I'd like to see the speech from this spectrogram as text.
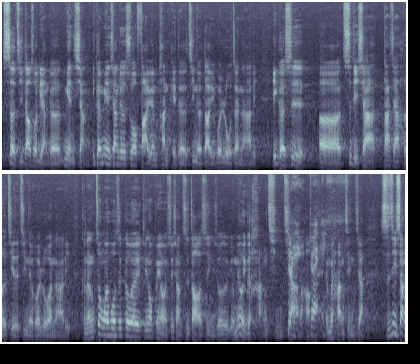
涉及到说两个面向，一个面向就是说法院判赔的金额到底会落在哪里，一个是。呃，私底下大家和解的金额会落在哪里？可能众位或是各位听众朋友最想知道的事情，说有没有一个行情价嘛？哈，有没有行情价？实际上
